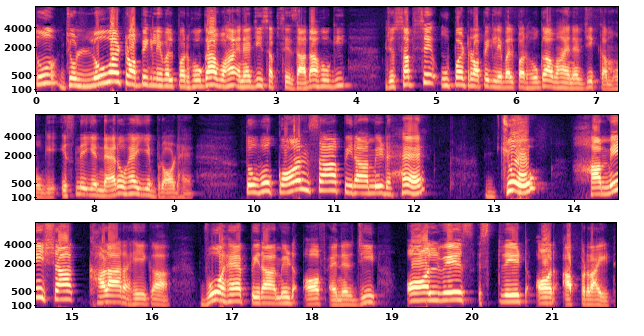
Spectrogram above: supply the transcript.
तो जो लोअर ट्रॉपिक लेवल पर होगा, वहाँ एनर्जी सबसे ज़्यादा होगी। जो सबसे ऊपर ट्रॉपिक लेवल पर होगा, वहाँ एनर्जी कम होगी। इसलिए ये नैरो है, ये ब्रॉड है। तो वो कौन सा पिरामिड है, जो हमेशा खड़ा रहेगा। वो है pyramid of energy, always straight और अपराइट।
